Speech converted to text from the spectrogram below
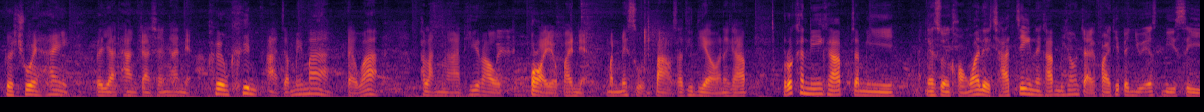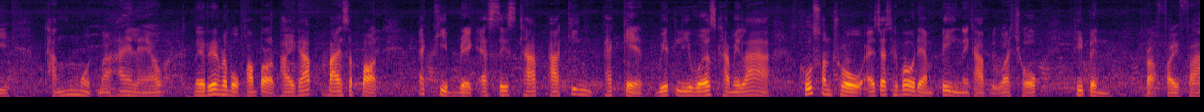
เพื่อช่วยให้ระยะทางการใช้งานเนี่ยเพิ่มขึ้นอาจจะไม่มาก แต่ว่าพลังงานที่เราปล่อยออกไปเนี่ยมันไม่สูญเปล่าซะทีเดียวนะครับ รถคันนี้ครับจะมี ในส่วนของ wireless charging นะครับ มีช่องจ่ายไฟที่เป็น USB-C ทั้งหมดมาให้แล้ว ในเรื่องระบบความปลอดภัยครับ by spot active brake assist ครับ parking package with reverse camera cruise control adjustable damping นะครับ หรือว่าโชคที่เป็นปรับไฟฟ้า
